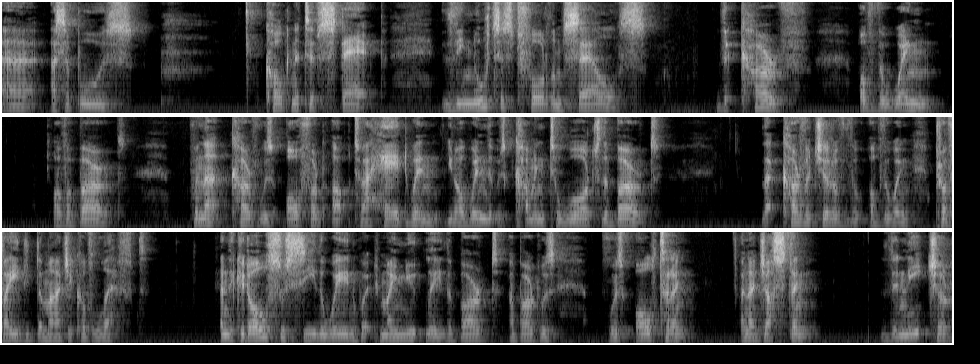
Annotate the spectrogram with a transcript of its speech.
uh, I suppose, cognitive step, they noticed for themselves the curve of the wing of a bird. When that curve was offered up to a headwind, you know, a wind that was coming towards the bird, that curvature of the, of the wing provided the magic of lift. And they could also see the way in which minutely the bird, a bird was, was altering and adjusting the nature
